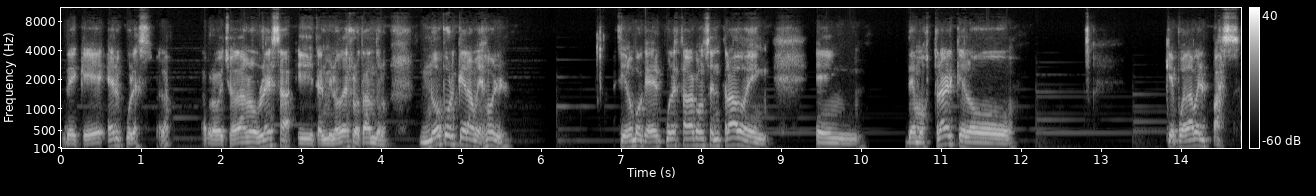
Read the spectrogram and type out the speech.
de que Hércules, ¿verdad? Aprovechó de la nobleza y terminó derrotándolo. No porque era mejor, sino porque Hércules estaba concentrado en, en demostrar que lo que pueda haber paz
